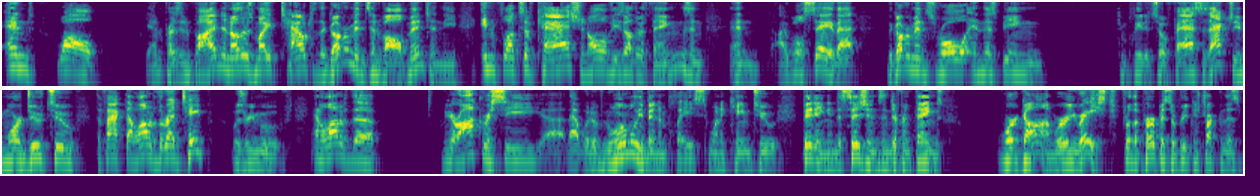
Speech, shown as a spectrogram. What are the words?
And while Again, President Biden and others might tout the government's involvement and the influx of cash and all of these other things. And, and I will say that the government's role in this being completed so fast is actually more due to the fact that a lot of the red tape was removed and a lot of the bureaucracy uh, that would have normally been in place when it came to bidding and decisions and different things were gone, were erased for the purpose of reconstructing this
